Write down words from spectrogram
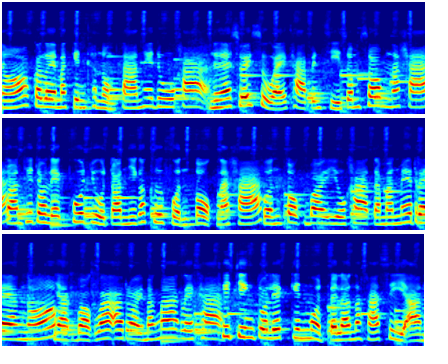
เนาะก็เลยมากินขนมตาลให้ดูค่ะ เนื้อสวยๆค่ะ เป็นสีส้มๆนะคะ ตอนที่ตัวเล็กพูดอยู่ตอนนี้ก็คือฝนตกนะคะ ฝนตกบ่อยอยู่ค่ะ แต่มันไม่แรงเนาะ อยากบอกว่าอร่อยมากๆเลยค่ะ ที่จริงตัวเล็กกินหมดไปแล้วนะคะ 4 อัน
